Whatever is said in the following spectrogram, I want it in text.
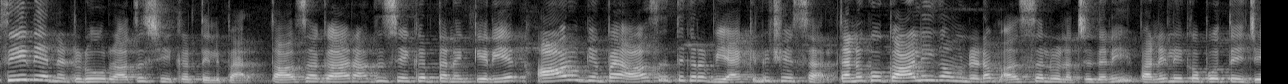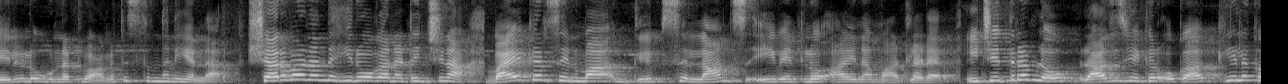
సీనియర్ నటుడు రాజశేఖర్ తెలిపారు. తాజాగా రాజశేఖర్ తన కెరియర్ ఆరోగ్యంపై ఆసక్తికర వ్యాఖ్యలు చేశారు. తనకు ఖాళీగా ఉండడం అస్సలు నచ్చదని పని లేకపోతే జైలులో ఉన్నట్లు అనిపిస్తుందని అన్నారు. శర్వానంద్ హీరోగా నటించిన బైకర్ సినిమా గ్లిప్స్ లాంచ్ ఈవెంట్లో ఆయన మాట్లాడారు. ఈ చిత్రంలో రాజశేఖర్ ఒక కీలక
